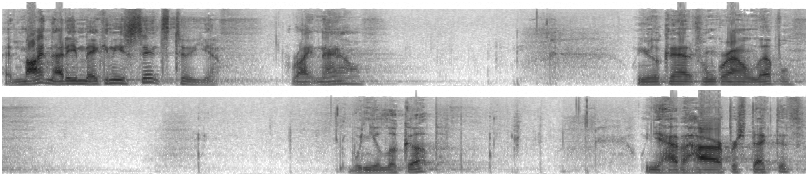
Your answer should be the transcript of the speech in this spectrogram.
That might not even make any sense to you right now. When you're looking at it from ground level. When you look up. When you have a higher perspective.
